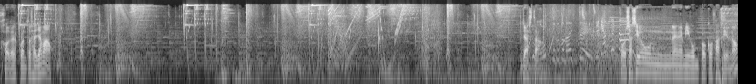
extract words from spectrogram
Joder, ¿cuántos ha llamado? Ya está. Pues ha sido un enemigo un poco fácil, ¿no?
